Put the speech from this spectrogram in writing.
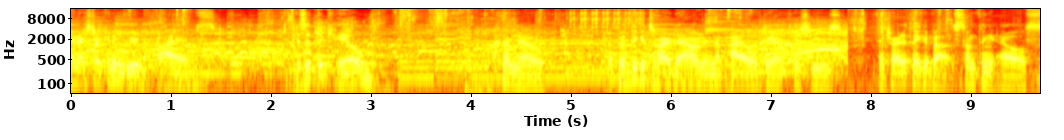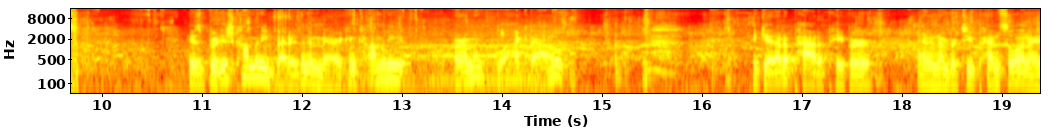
and I start getting weird vibes. Is it the kale? I don't know. I put the guitar down in a pile of damp tissues and try to think about something else. Is British comedy better than American comedy, or am I blacked out? I get out a pad of paper and a number two pencil and I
